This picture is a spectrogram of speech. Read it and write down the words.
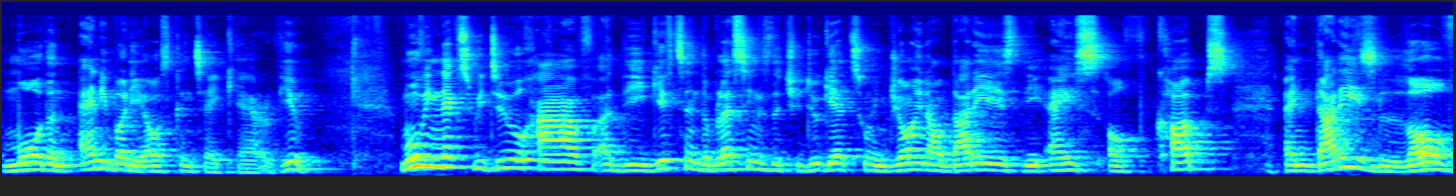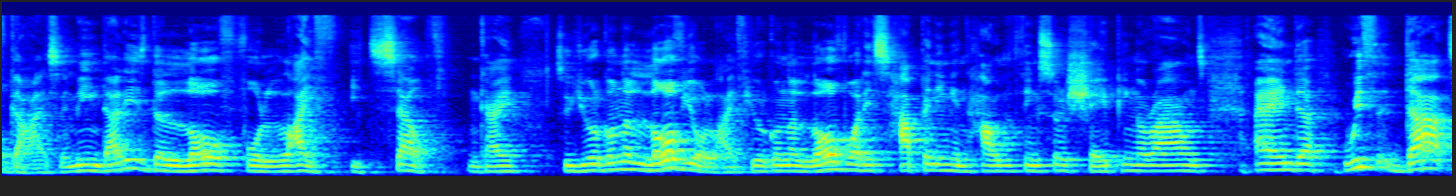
more than anybody else can take care of you. Moving next, we do have uh, the gifts and the blessings that you do get to enjoy. Now, that is the Ace of Cups, and that is love, guys. I mean, that is the love for life itself, okay? So you're gonna love your life. You're gonna love what is happening and how the things are shaping around. And uh, with that,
